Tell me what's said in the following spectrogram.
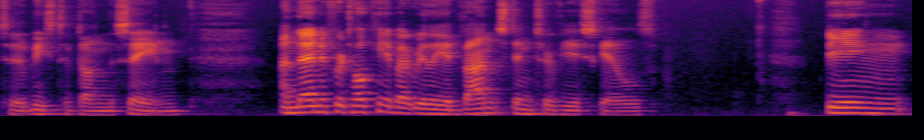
to at least have done the same. And then, if we're talking about really advanced interview skills, being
